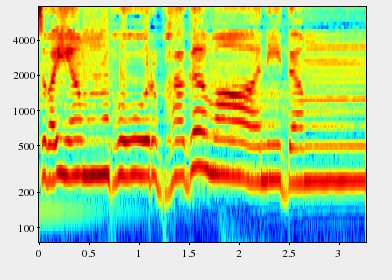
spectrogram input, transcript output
स्वयम्भूर्भगवानिदम्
